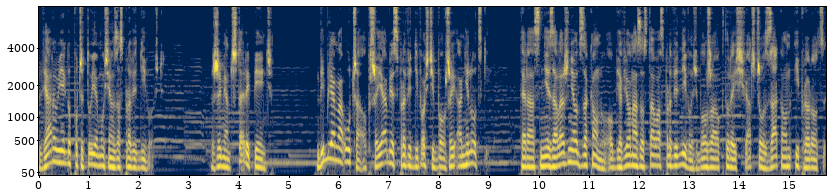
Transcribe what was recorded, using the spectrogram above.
wiarą jego poczytuje mu się za sprawiedliwość. Rzymian 4:5 Biblia naucza o przejawie sprawiedliwości Bożej, a nie ludzkiej. Teraz niezależnie od zakonu objawiona została sprawiedliwość Boża, o której świadczą zakon i prorocy.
